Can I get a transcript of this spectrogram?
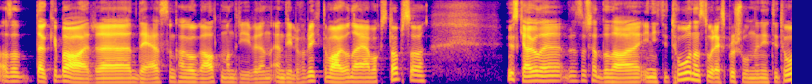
Altså, det er jo ikke bare det som kan gå galt når man driver en, en dealerfabrikk. Det var jo da jeg vokste opp, så husker jeg jo det, det som skjedde da i 92, den store eksplosjonen i 92.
